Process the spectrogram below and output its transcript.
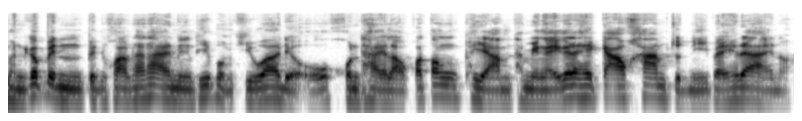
มันก็เป็นเป็นความท้าทายหนึ่งที่ผมคิดว่าเดี๋ยวคนไทยเราก็ต้องพยายามทำยังไงก็ได้ให้ก้าวข้ามจุดนี้ไปให้ได้เนาะ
